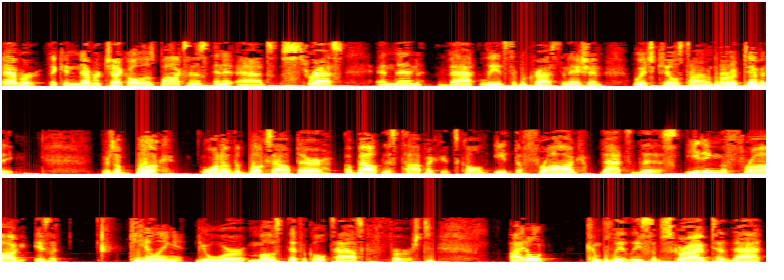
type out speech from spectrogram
ever. They can never check all those boxes and it adds stress and then that leads to procrastination, which kills time and productivity. There's a book, one of the books out there about this topic. It's called Eat the Frog. That's this. Eating the frog is a killing your most difficult task first. I don't completely subscribe to that,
